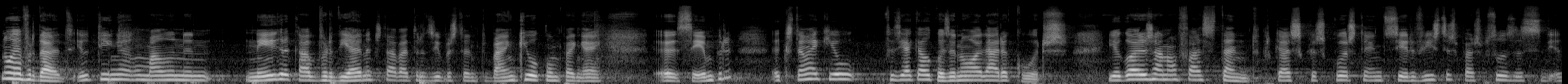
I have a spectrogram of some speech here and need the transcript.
Não é verdade. Eu tinha uma aluna negra, cabo-verdiana, que estava a traduzir bastante bem, que eu acompanhei uh, sempre. A questão é que eu fazia aquela coisa, não olhar a cores. E agora já não faço tanto, porque acho que as cores têm de ser vistas para as pessoas aceder,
